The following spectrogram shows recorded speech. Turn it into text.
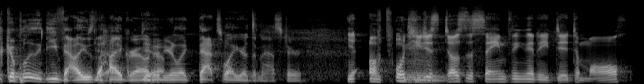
completely devalues the high ground, yeah. and you're like, "That's why you're the master." yeah. Oh, well, he just hmm. does the same thing that he did to Maul.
